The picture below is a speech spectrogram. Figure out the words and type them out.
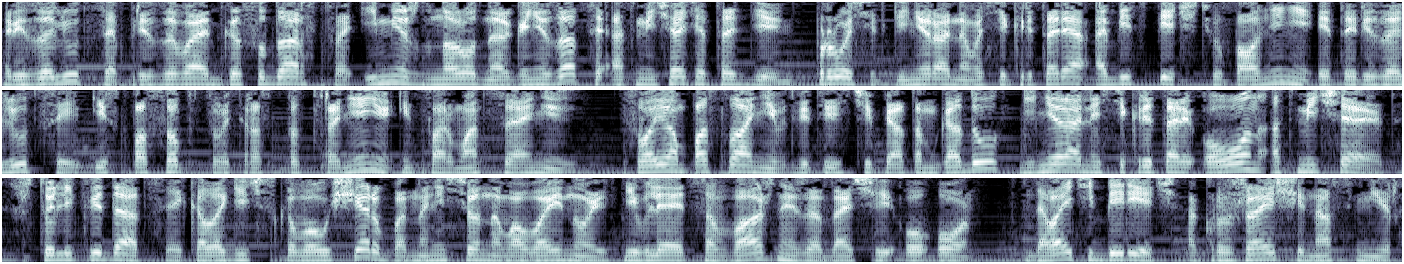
Резолюция призывает государства и международные организации отмечать этот день, просит генерального секретаря обеспечить выполнение этой резолюции и способствовать распространению информации о ней. В своем послании в 2005 году генеральный секретарь ООН отмечает, что ликвидация экологического ущерба, нанесенного войной, является важной задачей ООН. Давайте беречь окружающий нас мир.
